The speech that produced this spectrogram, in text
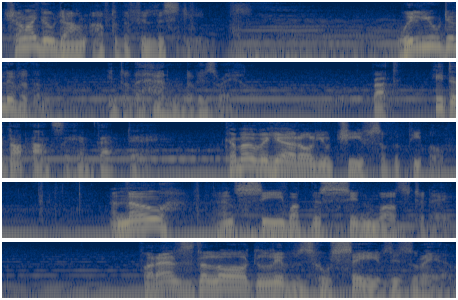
Shall I go down after the Philistines? Will you deliver them into the hand of Israel? But he did not answer him that day. Come over here, all you chiefs of the people, and know and see what this sin was today. For as the Lord lives who saves Israel,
